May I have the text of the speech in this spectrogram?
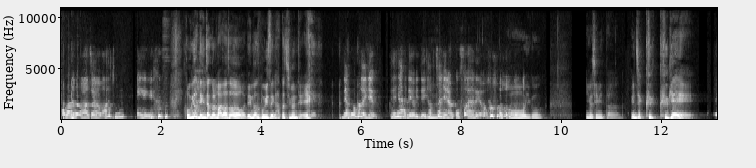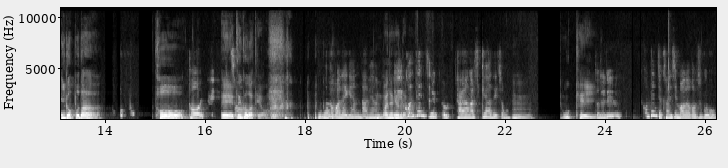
어, 맞아 맞아요. 아 좋네. 거기서 냉장고를 받아서 Remnant Voice에 갖다 주면 돼. 냉장고 하나 이제 해야 돼요. 이제 협찬이랑 꼭 써야 돼요. 어 이거 이거 재밌다. 왠지 그 그게 이것보다 더더 예, 그쵸. 뜰것 같아요. 맞아요. 만약에 한다면 음, 만약에 한다면. 컨텐츠를 좀 다양화 시켜야 되죠. 음. 오케이. 저도 늘 컨텐츠 관심 많아가지고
